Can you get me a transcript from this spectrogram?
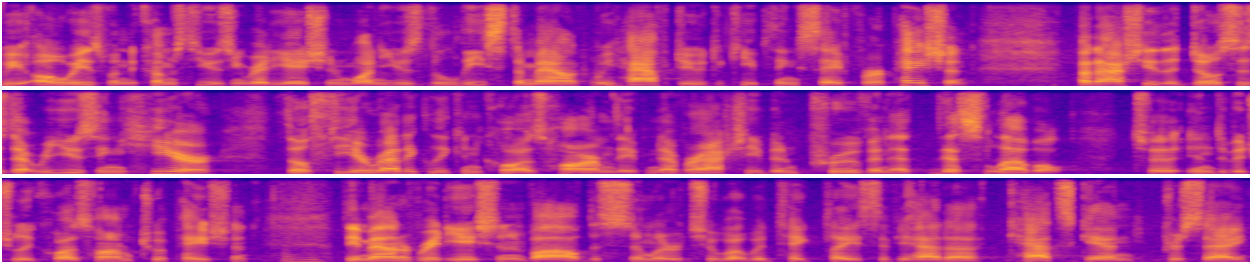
we always, when it comes to using radiation, want to use the least amount we have to to keep things safe for a patient. But actually, the doses that we're using here, though theoretically can cause harm, they've never actually been proven at this level to individually cause harm to a patient. Mm-hmm. The amount of radiation involved is similar to what would take place if you had a CAT scan, per se,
